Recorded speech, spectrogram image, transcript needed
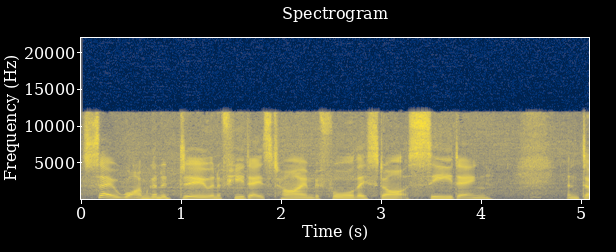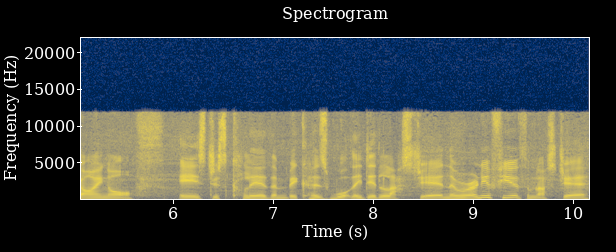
So what I'm going to do in a few days' time, before they start seeding and dying off, is just clear them because what they did last year, and there were only a few of them last year,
